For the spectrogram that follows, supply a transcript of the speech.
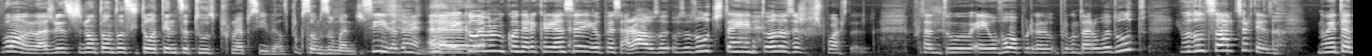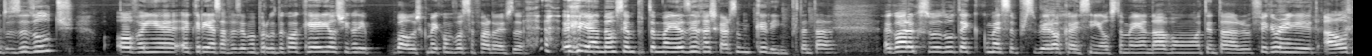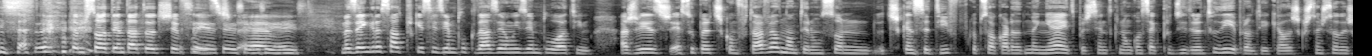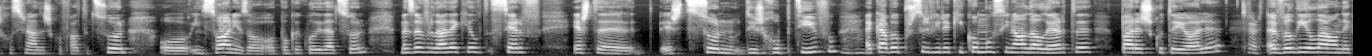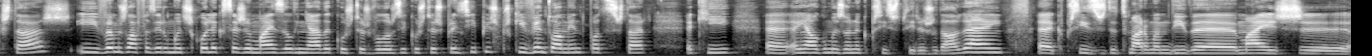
Bom, às vezes não estão assim tão atentos a tudo, porque não é possível, porque somos humanos. Sim, exatamente. Ah. É que eu lembro-me quando era criança eu pensar, ah, os, os adultos têm todas as respostas. Portanto, eu vou per- perguntar ao adulto e o adulto sabe de certeza. No entanto, os adultos ouvem a, a criança a fazer uma pergunta qualquer e eles ficam tipo, bolas, como é que eu me vou safar desta? E andam sempre também a desenrascar-se um bocadinho. Portanto, há- agora que sou adulto é que começo a perceber, ok, sim, eles também andavam a tentar figuring it out. Estamos só a tentar todos ser Sim, felizes. sim, sim, sim, é Um, isso. Mas é engraçado porque esse exemplo que dás é um exemplo ótimo. Às vezes é super desconfortável não ter um sono descansativo, porque a pessoa acorda de manhã e depois sente que não consegue produzir durante o dia. Pronto, e aquelas questões todas relacionadas com a falta de sono, ou insónias, ou, ou pouca qualidade de sono. Mas a verdade é que ele serve, esta, este sono disruptivo, Uhum. acaba por servir aqui como um sinal de alerta para escuta e olha, Certo. avalia lá onde é que estás e vamos lá fazer uma escolha que seja mais alinhada com os teus valores e com os teus princípios, porque eventualmente podes estar aqui ah, em alguma zona que precises pedir ajuda a alguém, ah, que precises de tomar uma medida mais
